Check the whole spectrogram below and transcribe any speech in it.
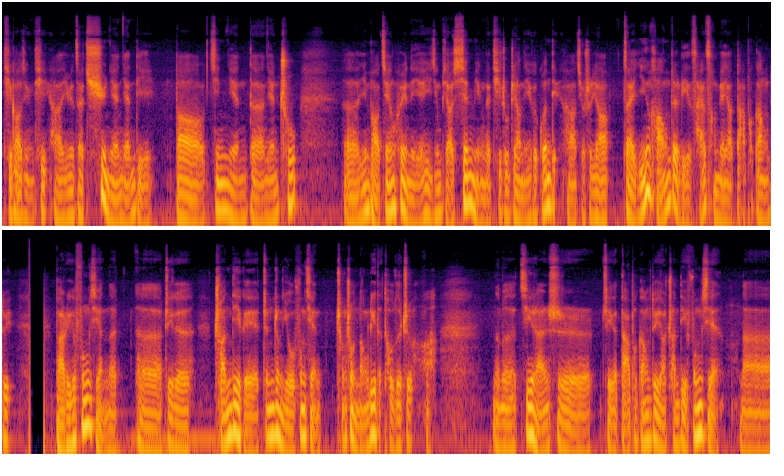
提高警惕啊，因为在去年年底到今年的年初，呃，银保监会呢也已经比较鲜明的提出这样的一个观点啊，就是要在银行的理财层面要打破杠兑，把这个风险呢，呃，这个传递给真正有风险承受能力的投资者啊。那么既然是这个打破刚兑要传递风险，那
